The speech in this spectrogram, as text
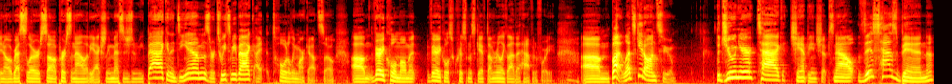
you know a wrestler or some personality actually messages me back in the DMs or tweets me back. I totally mark out. So um, very cool moment, very cool Christmas gift. I'm really glad that happened for you. Um, but let's get on to the Junior Tag Championships. Now, this has been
